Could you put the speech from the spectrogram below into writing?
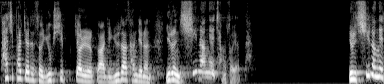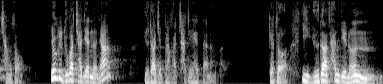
48절에서 60절까지 유다 산지는 이런 신앙의 장소였다. 이런 신앙의 장소. 여기를 누가 차지했느냐? 유다 지파가 차지했다는 거예요. 그래서 이 유다 산지는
